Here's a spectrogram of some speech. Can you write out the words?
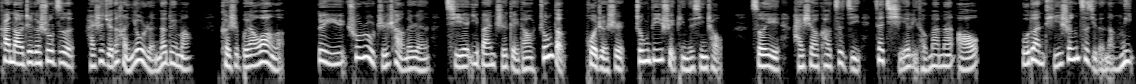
看到这个数字还是觉得很诱人的，对吗？可是不要忘了，对于初入职场的人，企业一般只给到中等或者是中低水平的薪酬，所以还是要靠自己在企业里头慢慢熬。不断提升自己的能力，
